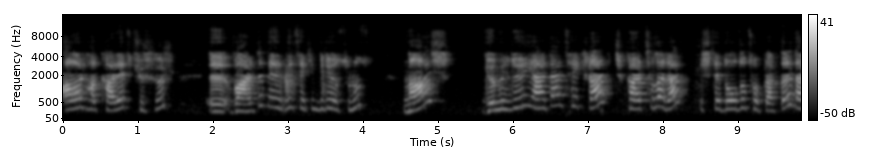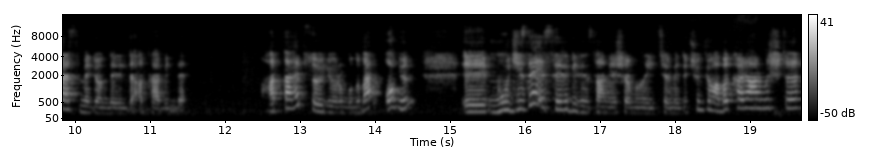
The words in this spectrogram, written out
ağır hakaret, küfür e, vardı ve nitekim biliyorsunuz naaş gömüldüğü yerden tekrar çıkartılarak işte doğduğu topraklara Dersim'e gönderildi akabinde. Hatta hep söylüyorum bunu ben. O gün e, mucize eseri bir insan yaşamını yitirmedi. Çünkü hava kararmıştı.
